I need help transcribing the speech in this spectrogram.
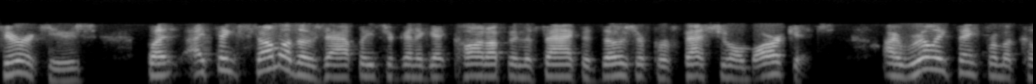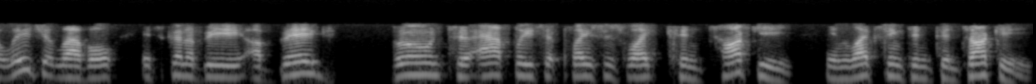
Syracuse. But I think some of those athletes are going to get caught up in the fact that those are professional markets. I really think from a collegiate level, it's going to be a big boon to athletes at places like Kentucky, in Lexington, Kentucky,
